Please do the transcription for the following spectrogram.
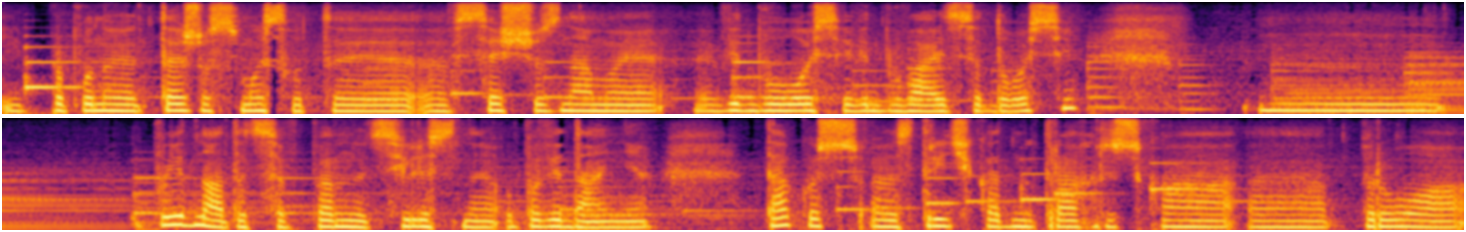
І пропоную теж осмислити все, що з нами відбулося і відбувається досі. Поєднати це в певне цілісне оповідання. Також стрічка Дмитра Гришка про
